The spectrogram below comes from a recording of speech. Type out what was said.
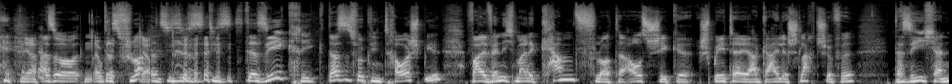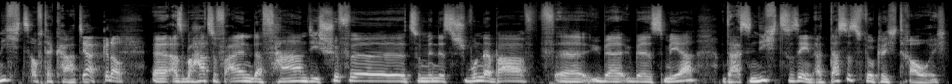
ja. also okay. das Flot, ja. also dieses, dieses, der Seekrieg, das ist wirklich ein Trauerspiel, weil wenn ich meine Kampfflotte ausschicke, später ja geile Schlachtschiffe, da sehe ich ja nichts auf der Karte. Ja, genau. Äh, also bei Hearts of Iron, da fahren die Schiffe zumindest wunderbar äh, über, über das Meer und da ist nichts zu sehen. Also das ist wirklich traurig.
